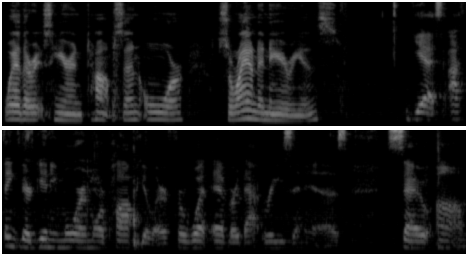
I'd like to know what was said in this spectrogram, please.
whether it's here in Thomson or surrounding areas. Yes, I think they're getting more and more popular for whatever that reason is. So, um,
